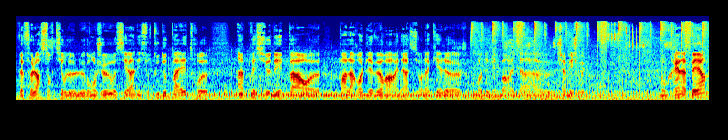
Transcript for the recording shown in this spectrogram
Il va falloir sortir le, grand jeu, Océane, et surtout de ne pas être euh, impressionné par, euh, par la Rod Lever Arena, sur laquelle, je crois de mémoire, elle n'a jamais joué. Donc, rien à perdre.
